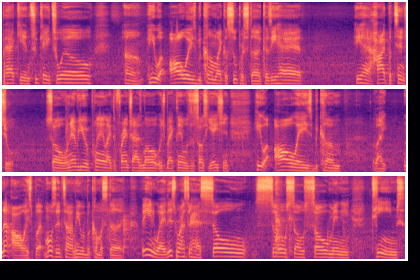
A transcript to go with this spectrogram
back in 2K12. Um, he would always become like a super stud because he had he had high potential. So whenever you were playing like the franchise mode, which back then was association, he would always become like not always, but most of the time he would become a stud. But anyway, this roster has so so so so many teams,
